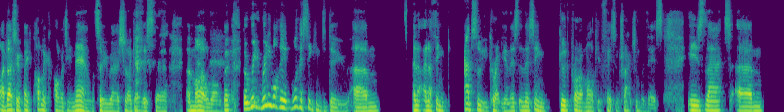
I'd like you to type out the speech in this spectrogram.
I'd like to make a public apology now to uh, should I get this uh, a mile wrong, but but re- really what they what they're seeking to do, um, and and I think absolutely correctly in this, and they're seeing good product market fit and traction with this, is that um,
